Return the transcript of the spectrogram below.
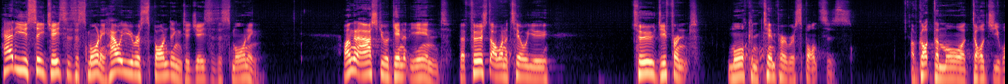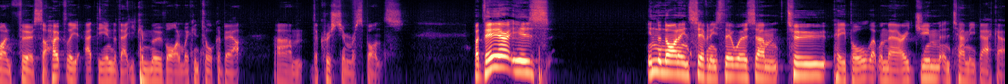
How do you see Jesus this morning? How are you responding to Jesus this morning? I'm going to ask you again at the end, but first I want to tell you two different, more contemporary responses. I've got the more dodgy one first, so hopefully at the end of that you can move on. We can talk about um, the Christian response. But there is in the 1970s, there was um, two people that were married, Jim and Tammy Bakker,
